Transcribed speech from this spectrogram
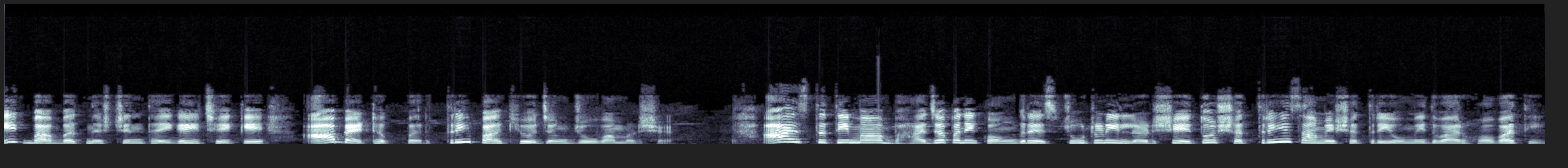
એક બાબત નિશ્ચિત થઈ ગઈ છે કે આ બેઠક પર ત્રિપાખીઓ જંગ જોવા મળશે. આ સ્થિતિમાં ભાજપ અને કોંગ્રેસ ચૂંટણી લડશે તો ક્ષત્રિય સામે ક્ષત્રિય ઉમેદવાર હોવાથી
